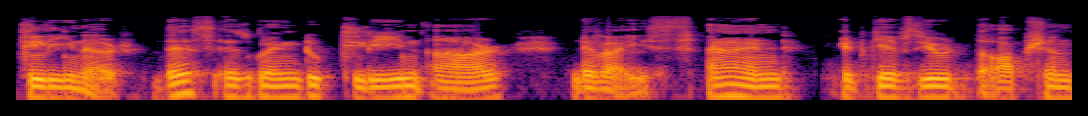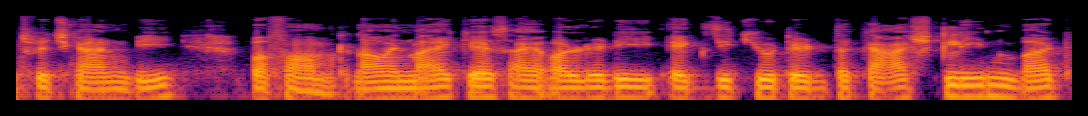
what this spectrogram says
cleaner. This is going to clean our device and it gives you the options which can be performed. Now in my case I already executed the cache clean but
